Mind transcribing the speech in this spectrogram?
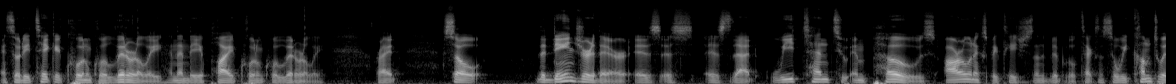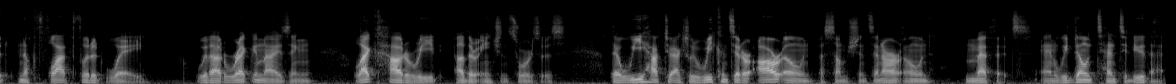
And so they take it quote unquote literally and then they apply it quote unquote literally, right? So the danger there is is is that we tend to impose our own expectations on the biblical text, and so we come to it in a flat-footed way, without recognizing, like how to read other ancient sources, that we have to actually reconsider our own assumptions and our own methods, and we don't tend to do that.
